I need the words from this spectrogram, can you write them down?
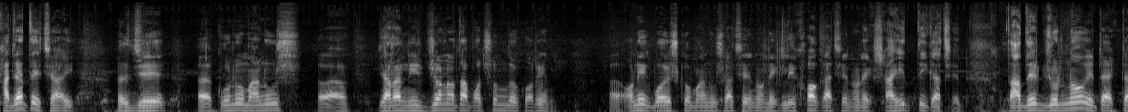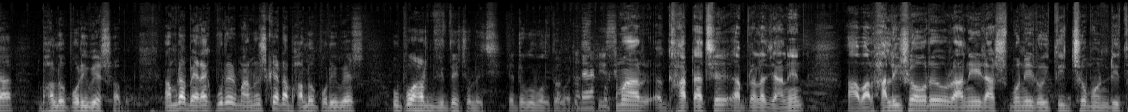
সাজাতে চাই যে কোনো মানুষ যারা নির্জনতা পছন্দ করেন অনেক বয়স্ক মানুষ আছেন অনেক লেখক আছেন অনেক সাহিত্যিক আছেন। তাদের জন্য এটা একটা ভালো পরিবেশ হবে। আমরা ব্যারাকপুরের মানুষকে একটা ভালো পরিবেশ উপহার দিতে চলেছি এটুকু বলতে পারি। আমার ঘাট আছে আপনারা জানেন। আবার হালি শহরেও রানী রাসমণির ঐতিহ্যমণ্ডিত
